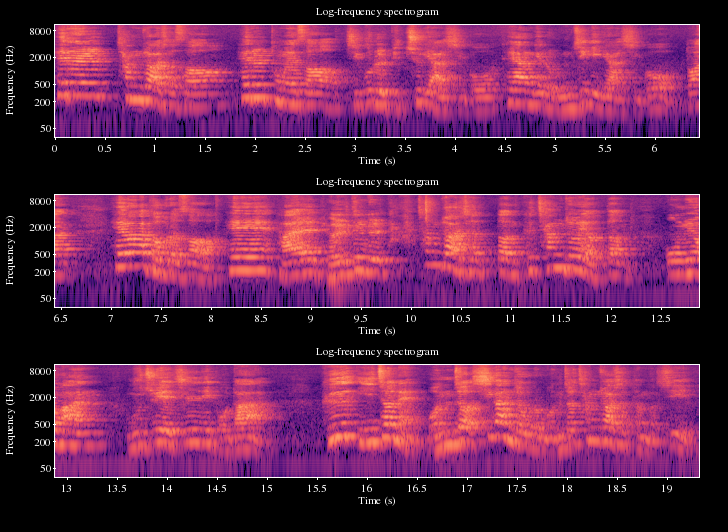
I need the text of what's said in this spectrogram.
해를 창조하셔서 해를 통해서 지구를 비추게 하시고 태양계를 움직이게 하시고 또한 해와 더불어서 해, 달, 별들을 다 창조하셨던 그 창조의 어떤 오묘한 우주의 진리보다 그 이전에 먼저 시간적으로 먼저 창조하셨던 것이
